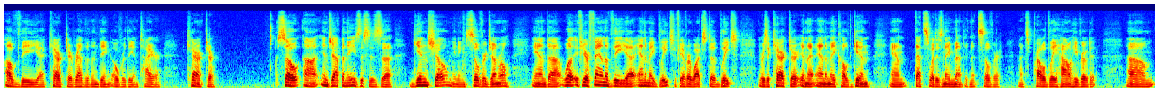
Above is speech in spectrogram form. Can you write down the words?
of the uh, character rather than being over the entire character. So uh, in Japanese, this is uh, Ginsho, meaning silver general. And uh, well, if you're a fan of the uh, anime Bleach, if you ever watched uh, Bleach, there was a character in that anime called Gin, and that's what his name meant. It meant silver. That's probably how he wrote it. Um,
